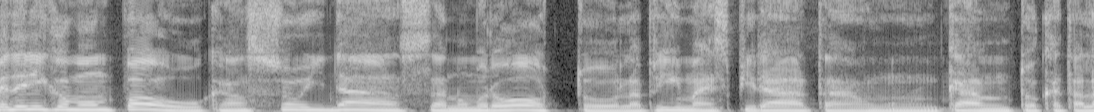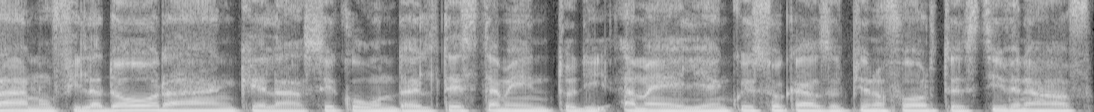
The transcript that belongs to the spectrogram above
Federico Monpou, Canzoi danza numero 8, la prima ispirata a un canto catalano Filadora, anche la seconda il testamento di Amelia, in questo caso il pianoforte Stephen Huff,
